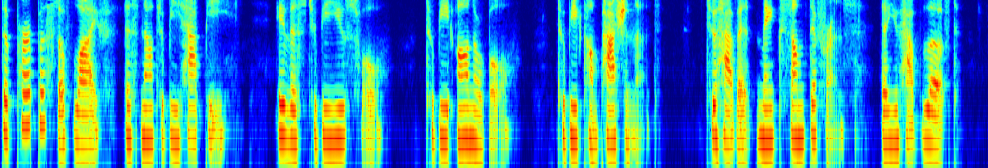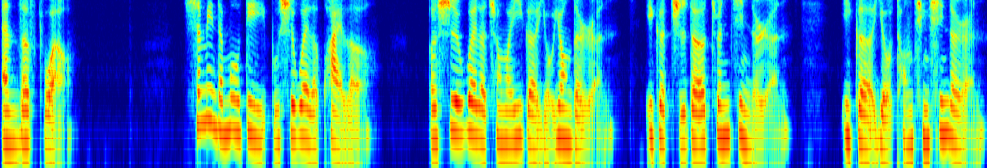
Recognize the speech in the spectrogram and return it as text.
The purpose of life is not to be happy, it is to be useful, to be honorable, to be compassionate, to have it make some difference that you have loved and lived well. 生命的目的不是为了快乐，而是为了成为一个有用的人，一个值得尊敬的人，一个有同情心的人，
